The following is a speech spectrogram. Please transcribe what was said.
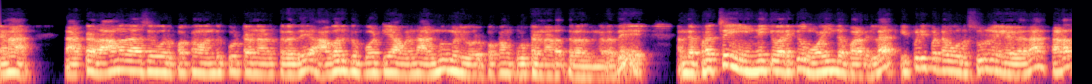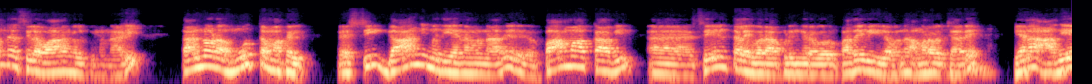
ஏன்னா டாக்டர் ராமதாஸ் ஒரு பக்கம் வந்து கூட்டம் நடத்துறது அவருக்கு போட்டியா வந்து அன்புமணி ஒரு பக்கம் கூட்டம் நடத்துறதுங்கிறது அந்த பிரச்சனை இன்னைக்கு வரைக்கும் ஓய்ந்த பாடில்ல இப்படிப்பட்ட ஒரு சூழ்நிலையில தான் கடந்த சில வாரங்களுக்கு முன்னாடி தன்னோட மூத்த மகள் ஸ்ரீ காந்திமதி என்ன பண்ணாரு? பாமகவின் செயல் தலைவர் அப்படிங்கிற ஒரு பதவியில வந்து அமர வச்சாரு. ஏன்னா அதே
